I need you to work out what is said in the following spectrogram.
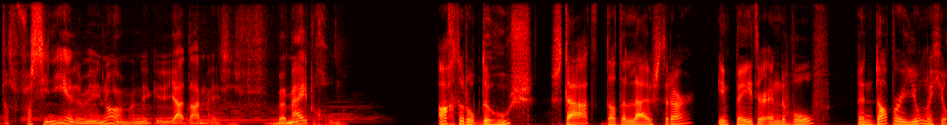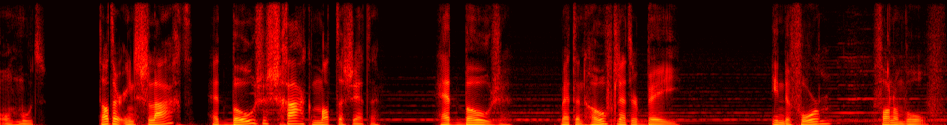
dat fascineerde me enorm. En ik, ja, daarmee is het bij mij begonnen. Achter op de hoes staat dat de luisteraar in Peter en de Wolf een dapper jongetje ontmoet. Dat erin slaagt het boze schaak mat te zetten. Het boze, met een hoofdletter B. in de vorm van een wolf.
